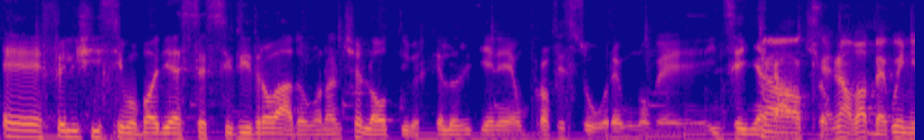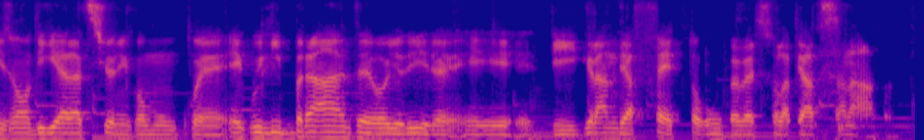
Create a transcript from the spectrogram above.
E felicissimo poi di essersi ritrovato con Ancelotti perché lo ritiene un professore, uno che insegna no, calcio. Okay. No, vabbè, quindi sono dichiarazioni comunque equilibrate, voglio dire, e di grande affetto comunque verso la piazza Napoli.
